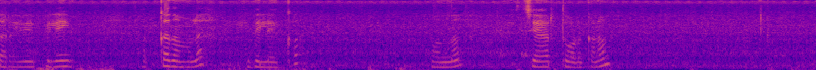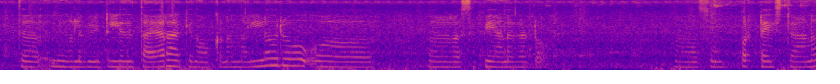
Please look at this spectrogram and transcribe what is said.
കറിവേപ്പിലയും ഒക്കെ നമ്മൾ ഇതിലേക്ക് ഒന്ന് ചേർത്ത് കൊടുക്കണം. ഇത് നിങ്ങൾ വീട്ടിൽ ഇത് തയ്യാറാക്കി നോക്കണം. നല്ലൊരു റെസിപ്പിയാണ് കേട്ടോ. സൂപ്പർ ടേസ്റ്റാണ്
